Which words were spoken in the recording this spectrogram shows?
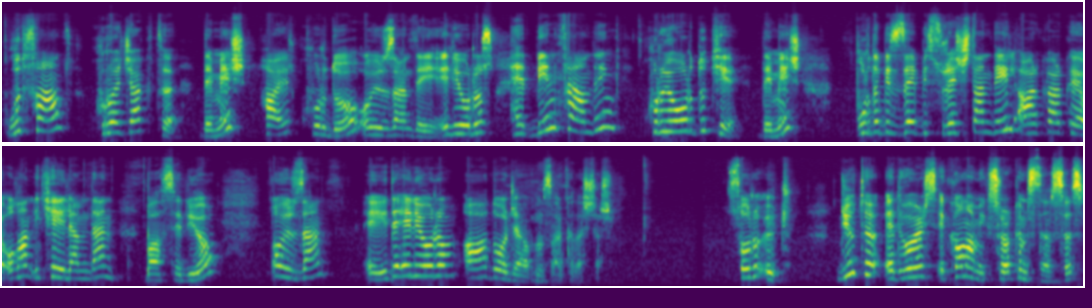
Would found kuracaktı demiş. Hayır kurdu. O yüzden D'yi eliyoruz. Had been founding kuruyordu ki demiş. Burada bize bir süreçten değil arka arkaya olan iki eylemden bahsediyor. O yüzden E'yi de eliyorum. A doğru cevabımız arkadaşlar. Soru 3. Due to adverse economic circumstances,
